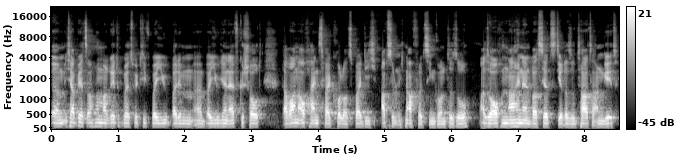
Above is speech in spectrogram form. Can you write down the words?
ähm, ich habe jetzt auch nochmal retroperspektiv bei, bei, dem, äh, bei Julian F. geschaut. Da waren auch ein, zwei Callouts bei, die ich absolut nicht nachvollziehen konnte. So. Also auch im Nachhinein, was jetzt die Resultate angeht.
